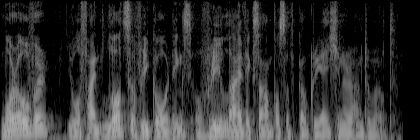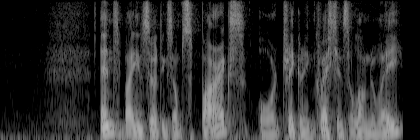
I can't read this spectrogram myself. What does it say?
Moreover, you will find lots of recordings of real-life examples of co-creation around the world. And by inserting some sparks or triggering questions along the way,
